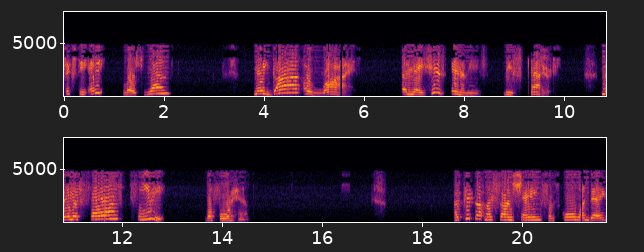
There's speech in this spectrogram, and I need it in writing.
68, verse 1. May God arise and may his enemies be scattered. May his foes flee before him. I picked up my son Shane from school one day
